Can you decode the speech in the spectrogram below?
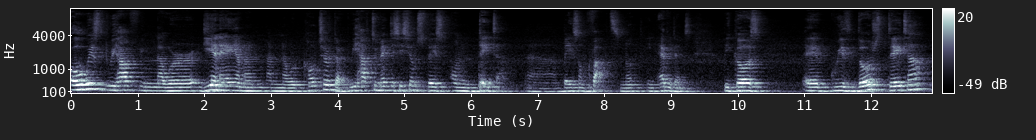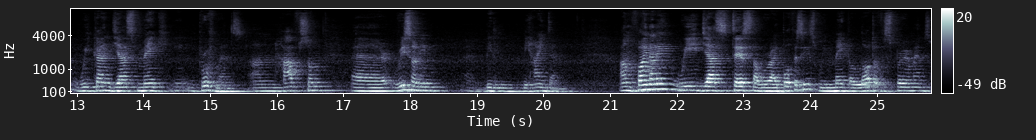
always we have in our DNA and, and our culture that we have to make decisions based on data uh, based on facts not in evidence. Because uh, with those data we can just make improvements and have some uh, reasoning uh, behind them and finally, we just test our hypothesis. We make a lot of experiments,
